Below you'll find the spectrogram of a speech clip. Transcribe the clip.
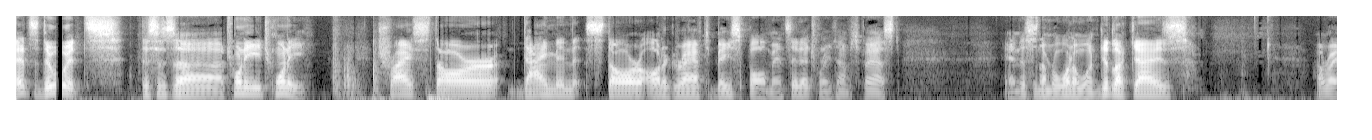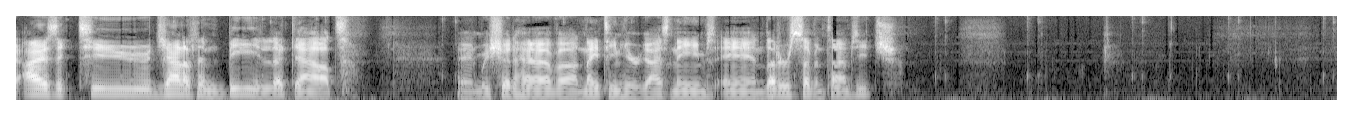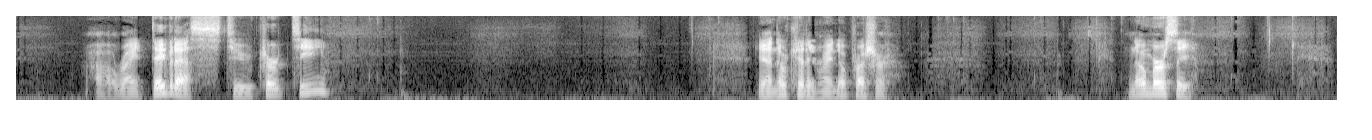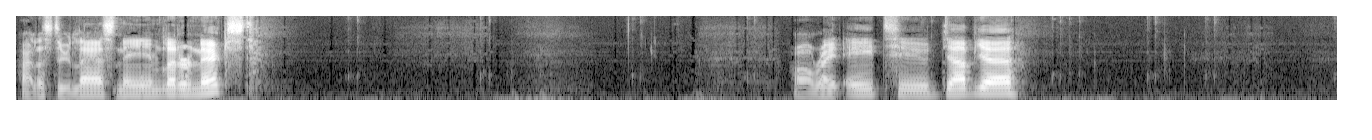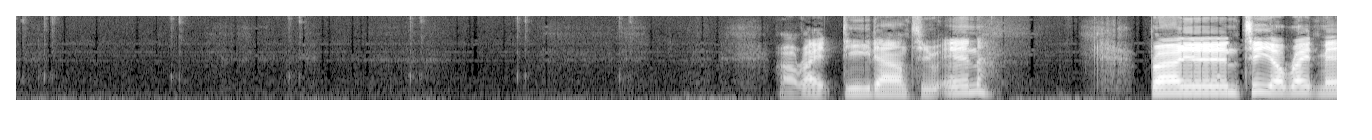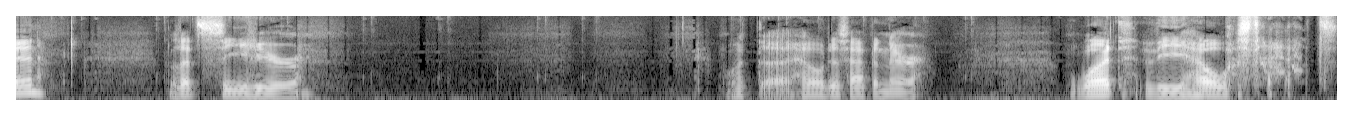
let's do it. This is uh 2020 TriStar Diamond Star autographed baseball, man. Say that 20 times fast. And this is number 101. Good luck, guys. All right, Isaac to Jonathan B. Look out. And we should have uh, 19 here, guys. Names and letters seven times each. All right, David S. to Kurt T. Yeah, no kidding, right? No pressure. No mercy. All right, let's do last name, letter next. All right, A to W. All right, D down to N. Brian T, all right, man. Let's see here. What the hell just happened there? What the hell was that?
